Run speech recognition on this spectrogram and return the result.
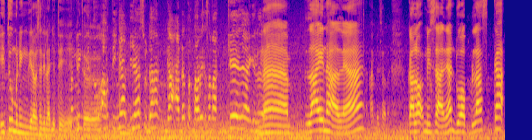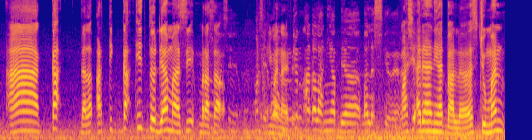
Itu mending tidak usah dilanjutin mending gitu. itu artinya dia sudah nggak ada tertarik sama K-nya gitu Nah, lain halnya ambil sana. Kalau misalnya 12 Kak, ah, Kak dalam arti Kak itu dia masih merasa masih, masih Gimana oh, itu? mungkin adalah niat dia bales gitu ya masih ada niat bales, cuman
